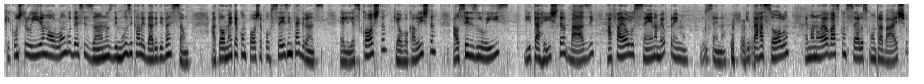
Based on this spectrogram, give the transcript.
que construíram ao longo desses anos de musicalidade e diversão. Atualmente é composta por seis integrantes: Elias Costa, que é o vocalista, Alcides Luiz, guitarrista, base, Rafael Lucena, meu primo, Lucena. Guitarra solo, Emanuel Vasconcelos contrabaixo,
